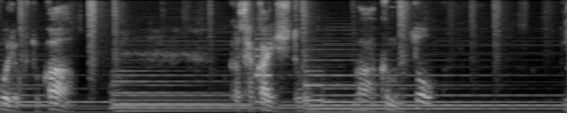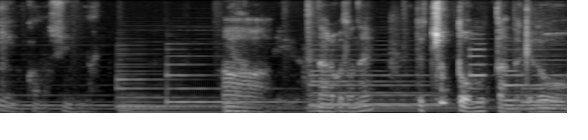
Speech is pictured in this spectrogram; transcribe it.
行力とかが高い人が組むといいのかもしれない。ああ、なるほどね。で、ちょっと思ったんだけど、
